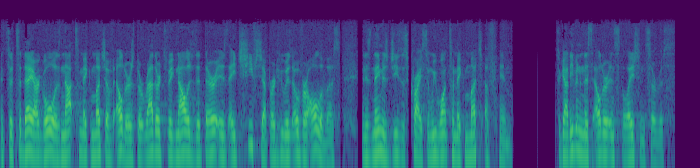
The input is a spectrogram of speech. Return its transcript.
And so today, our goal is not to make much of elders, but rather to acknowledge that there is a chief shepherd who is over all of us, and his name is Jesus Christ, and we want to make much of him. So, God, even in this elder installation service,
